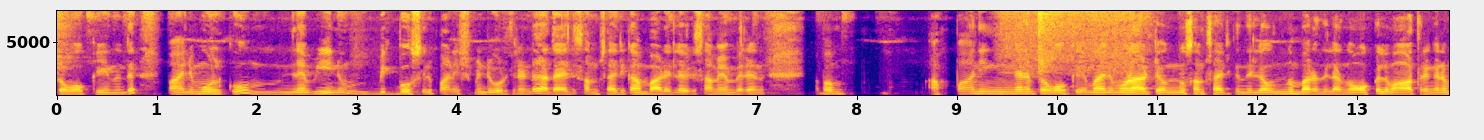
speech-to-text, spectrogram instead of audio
പ്രൊവോക്ക് ചെയ്യുന്നുണ്ട്. അപ്പം അനുമോൾക്കും നവീനും ബിഗ് ബോസിൽ പണിഷ്മെന്റ് കൊടുത്തിട്ടുണ്ട്. അതായത് സംസാരിക്കാൻ പാടില്ല ഒരു സമയം വരെ അപ്പം അപ്പാനി ഇങ്ങനെ പ്രൊവോക്ക് ചെയ്യുമ്പോൾ അനുമോളായിട്ട് ഒന്നും സംസാരിക്കുന്നില്ല ഒന്നും പറയുന്നില്ല. നോക്കൽ മാത്രം ഇങ്ങനെ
